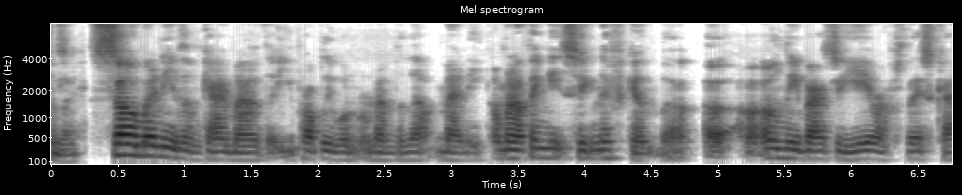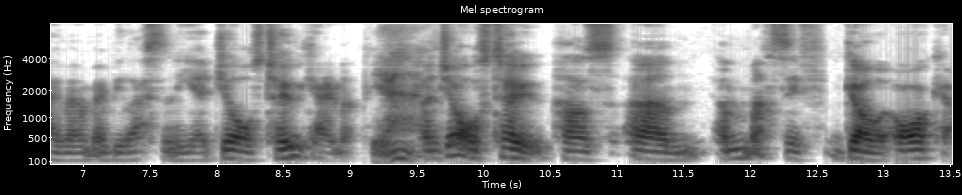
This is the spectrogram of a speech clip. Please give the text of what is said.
definitely. So many of them came out that you probably wouldn't remember that many. I mean, I think it's significant that uh, only about a year after this came out, maybe less than a year, Jaws two came out. yeah. And Jaws 2 has um, a massive go at Orca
